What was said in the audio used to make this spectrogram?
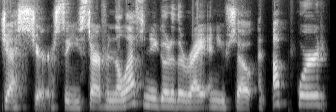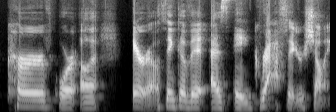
gesture. So you start from the left and you go to the right and you show an upward curve or a arrow. Think of it as a graph that you're showing.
